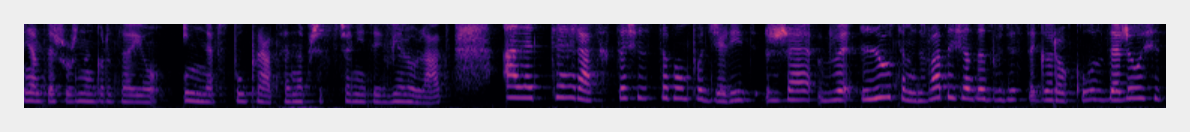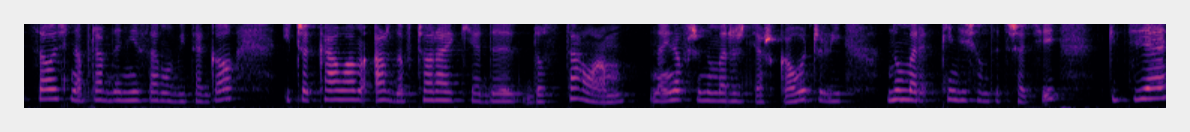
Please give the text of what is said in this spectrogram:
Miałam też różnego rodzaju inne współprace na przestrzeni tych wielu lat, ale teraz chcę się z Tobą podzielić, że w lutym 2020 roku zdarzyło się coś naprawdę niesamowitego i czekałam aż do wczoraj, kiedy dostałam najnowszy numer życia szkoły, czyli numer 53 gdzie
